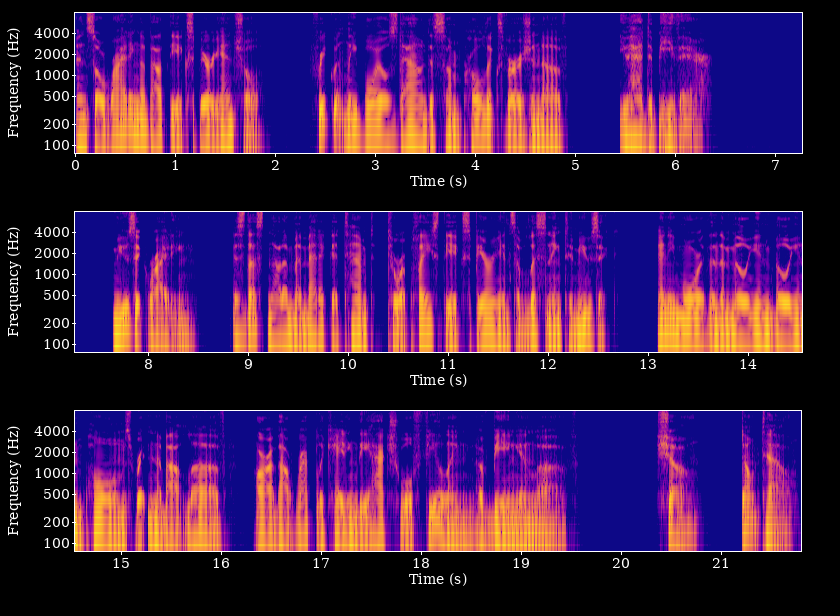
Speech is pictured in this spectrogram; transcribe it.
and so writing about the experiential frequently boils down to some prolix version of, you had to be there. Music writing is thus not a mimetic attempt to replace the experience of listening to music, any more than the million billion poems written about love are about replicating the actual feeling of being in love. Show, don't tell,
